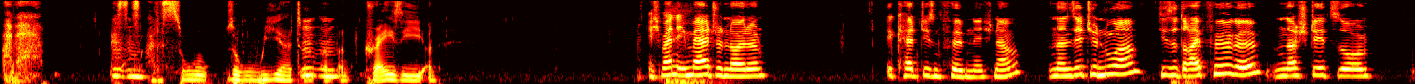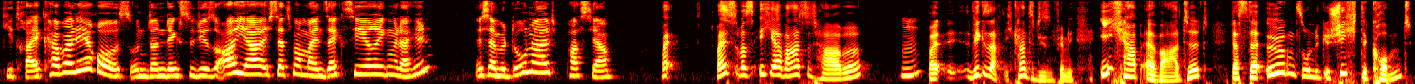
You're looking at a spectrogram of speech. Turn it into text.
Aber es ist alles so, so weird und, und, und crazy und Ich meine, Imagine, Leute, ihr kennt diesen Film nicht, ne? und dann seht ihr nur diese drei Vögel und da steht so die drei Caballeros und dann denkst du dir so, oh ja, ich setz mal meinen Sechsjährigen dahin. Ist ja mit Donald, passt ja. We weißt du, was ich erwartet habe? Weil, äh, wie gesagt, ich kannte diesen Film nicht. Ich habe erwartet, dass da irgend so eine Geschichte kommt,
